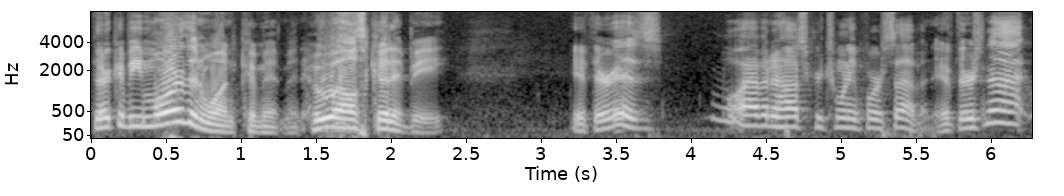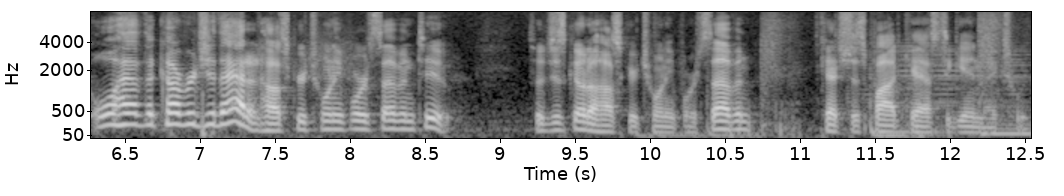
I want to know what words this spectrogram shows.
there could be more than one commitment. Who else could it be? If there is, we'll have it at Husker 24 7. If there's not, we'll have the coverage of that at Husker 24 7 too. So just go to Husker 24 7. Catch this podcast again next week.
